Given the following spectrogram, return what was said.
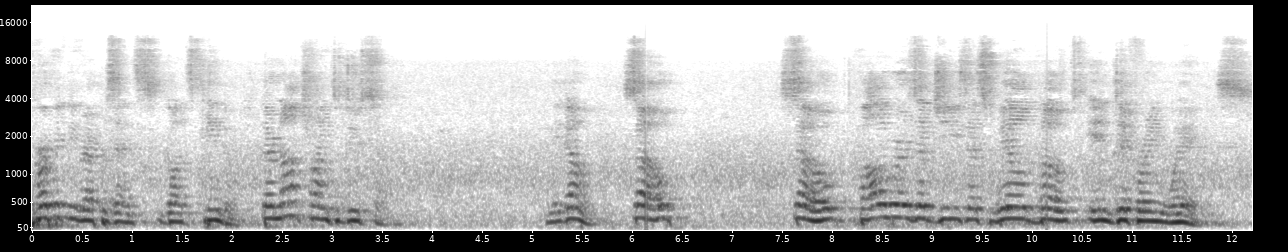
perfectly represents God's kingdom. They're not trying to do so. And they don't. So, so followers of Jesus will vote in differing ways.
